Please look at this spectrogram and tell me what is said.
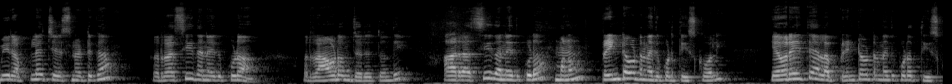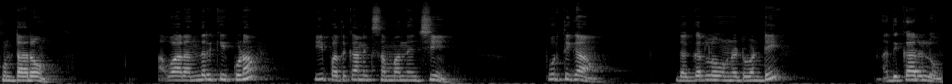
మీరు అప్లై చేసినట్టుగా రసీద్ అనేది కూడా రావడం జరుగుతుంది. ఆ రసీద్ అనేది కూడా మనం ప్రింట్అవుట్ అనేది కూడా తీసుకోవాలి. ఎవరైతే అలా ప్రింట్అవుట్ అనేది కూడా తీసుకుంటారో వారందరికీ కూడా ఈ పథకానికి సంబంధించి పూర్తిగా దగ్గరలో ఉన్నటువంటి అధికారులు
